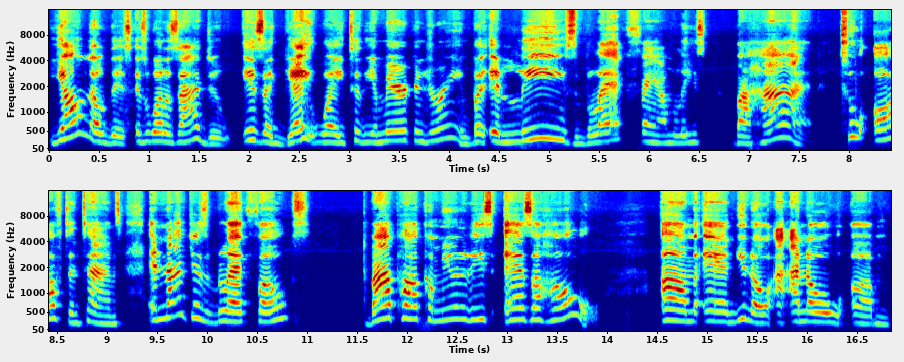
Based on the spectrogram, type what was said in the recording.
y'all know this as well as I do, is a gateway to the American dream, but it leaves Black families behind too oftentimes, and not just Black folks. BIPOC communities as a whole. Um, and you know, I, I know um,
